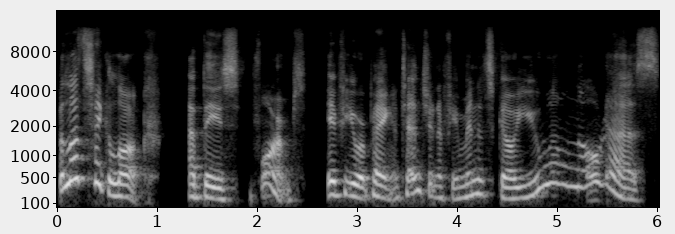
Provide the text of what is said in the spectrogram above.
But let's take a look at these forms. If you were paying attention a few minutes ago, you will notice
